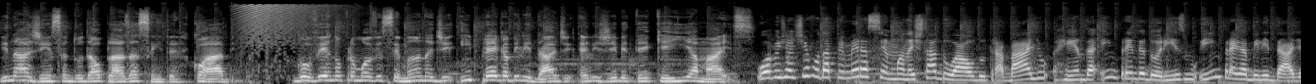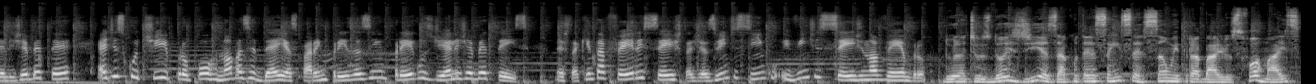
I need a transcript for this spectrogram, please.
e na agência do Dal Plaza Center, Coab. Governo promove semana de empregabilidade LGBTQIA+. O objetivo da primeira semana estadual do trabalho, renda, empreendedorismo e empregabilidade LGBT é discutir e propor novas ideias para empresas e empregos de LGBTs, nesta quinta-feira e sexta, dias 25 e 26 de novembro. Durante os dois dias acontece a inserção em trabalhos formais,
